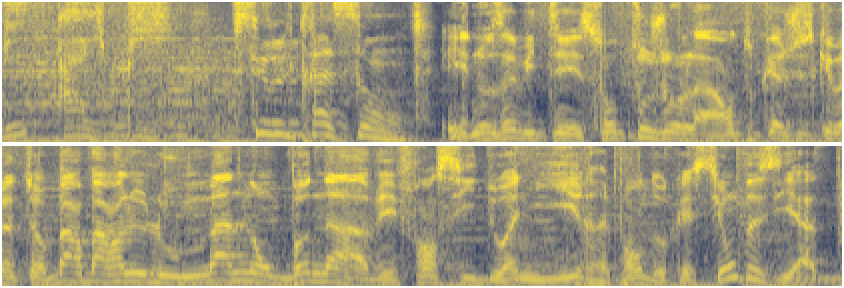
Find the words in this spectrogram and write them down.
VIP. sur Ultrason. Et nos invités sont toujours là, en tout cas jusqu'à 20h. Barbara Leloup, Manon Bonave et Francis Douanier répondent aux questions de Ziad.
